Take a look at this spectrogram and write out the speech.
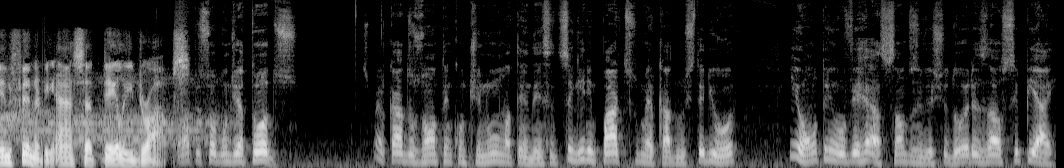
Infinity Asset Daily Drops. Olá pessoal, bom dia a todos. Os mercados ontem continuam na tendência de seguir em partes do mercado no exterior e ontem houve reação dos investidores ao CPI,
